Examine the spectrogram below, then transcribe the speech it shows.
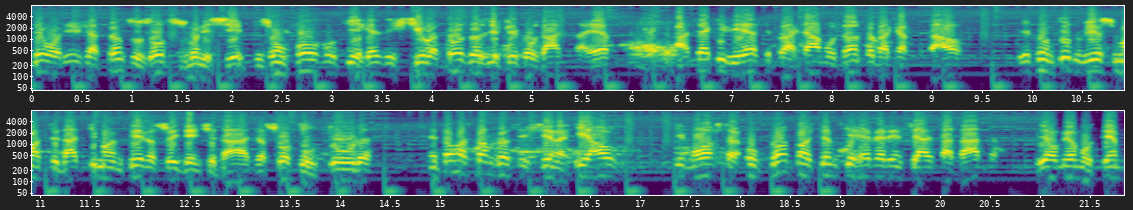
deu origem a tantos outros municípios, um povo que resistiu a todas as dificuldades da época, até que viesse para cá a mudança da capital, e com tudo isso, uma cidade que manteve a sua identidade, a sua cultura. Então nós estamos assistindo aqui algo que mostra o quanto nós temos que reverenciar essa data e ao mesmo tempo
